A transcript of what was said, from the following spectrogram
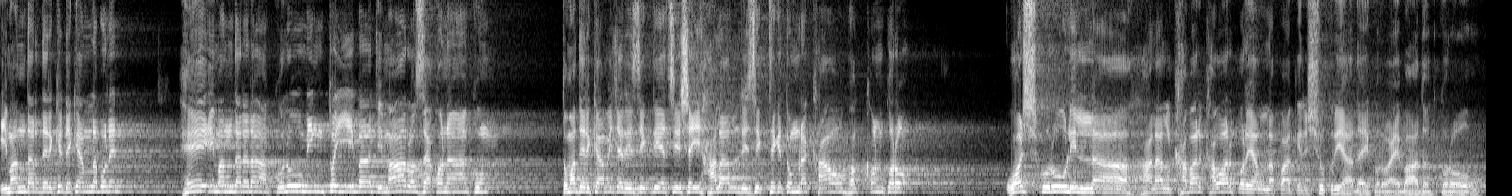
ইমানদারদেরকে ডেকে আল্লাহ বলেন, হে ইমানদারেরা কুলু মিং তৈবাতি মা তোমাদেরকে আমি যে রিজিক দিয়েছি, সেই হালাল রিজিক থেকে তোমরা খাও, ভক্ষণ করো। ওয়াশকুরুলিল্লাহ হালাল খাবার খাওয়ার পরে আল্লাহ পাকের শুক্রিয়া আদায় করো আবাদত করো।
